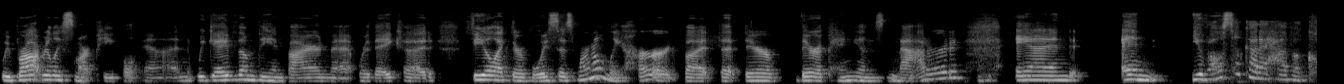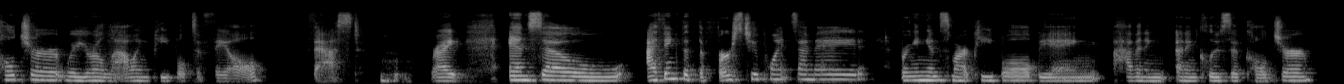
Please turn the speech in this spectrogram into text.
we brought really smart people in. We gave them the environment where they could feel like their voices weren't only heard but that their their opinions mm-hmm. mattered mm-hmm. and and you've also got to have a culture where you're allowing people to fail fast mm-hmm. right and so i think that the first two points i made bringing in smart people being having an inclusive culture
